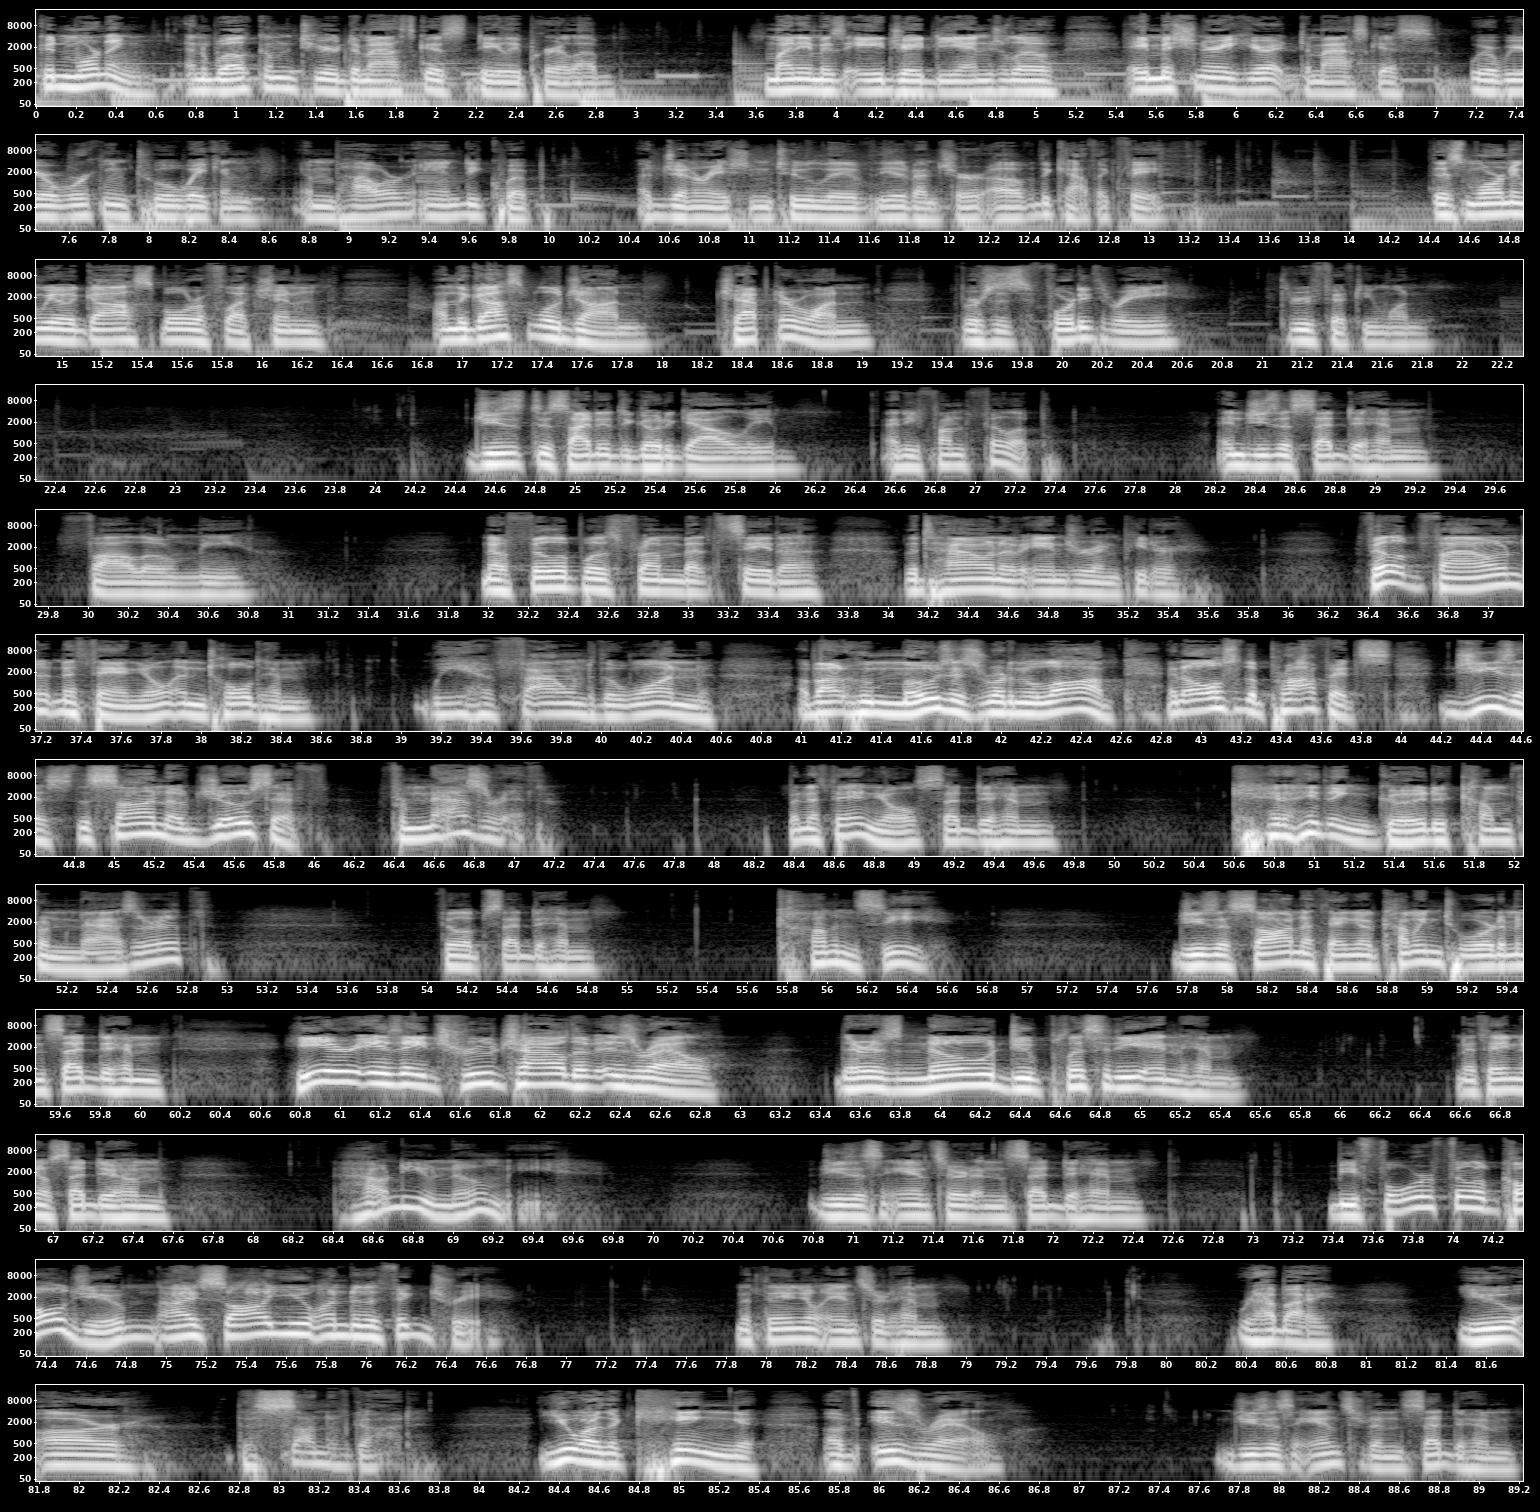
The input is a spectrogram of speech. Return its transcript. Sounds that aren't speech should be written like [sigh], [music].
Good morning, and welcome to your Damascus Daily Prayer Lab. My name is AJ D'Angelo, a missionary here at Damascus, where we are working to awaken, empower, and equip a generation to live the adventure of the Catholic faith. This morning we have a gospel reflection on the Gospel of John, chapter 1, verses 43 through 51. Jesus decided to go to Galilee, and he found Philip. And Jesus said to him, Follow me. Now Philip was from Bethsaida, the town of Andrew and Peter. Philip found Nathanael and told him, We have found the one about whom Moses wrote in the law, and also the prophets, Jesus, the son of Joseph, from Nazareth. But Nathanael said to him, Can anything good come from Nazareth? Philip said to him, Come and see. Jesus saw Nathanael coming toward him and said to him, Here is a true child of Israel. There is no duplicity in him. Nathanael said to him, How do you know me? Jesus answered and said to him, Before Philip called you, I saw you under the fig tree. Nathanael answered him, Rabbi, you are the Son of God. You are the King of Israel. Jesus answered and said to him,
